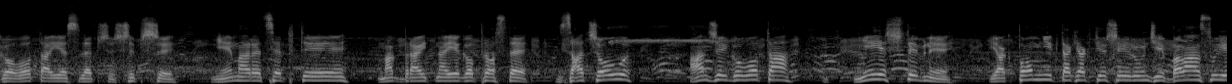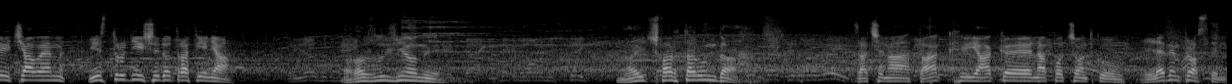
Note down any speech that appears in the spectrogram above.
Gołota jest lepszy, szybszy. Nie ma recepty. McBride na jego proste. Zaczął. Andrzej Gołota nie jest sztywny. Jak pomnik, tak jak w pierwszej rundzie. Balansuje ciałem. Jest trudniejszy do trafienia. Rozluźniony. No i czwarta runda. Zaczyna tak jak e, na początku. Lewym prostym.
